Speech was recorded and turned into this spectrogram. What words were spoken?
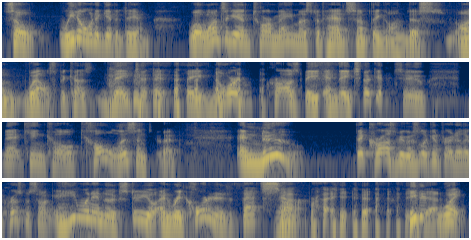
So we don't want to give it to him. Well, once again, Torme must have had something on this on Wells because they took it, they ignored Crosby and they took it to Nat King Cole. Cole listened to it and knew that Crosby was looking for another Christmas song, and he went into the studio and recorded it that summer. Yeah, right. He didn't Yeah. wait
